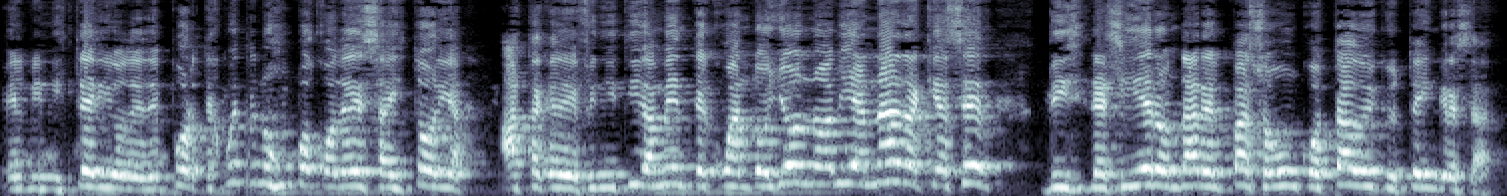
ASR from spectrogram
el Ministerio de Deportes. Cuéntenos un poco de esa historia hasta que definitivamente cuando yo no había nada que hacer, decidieron dar el paso a un costado y que usted ingresara.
